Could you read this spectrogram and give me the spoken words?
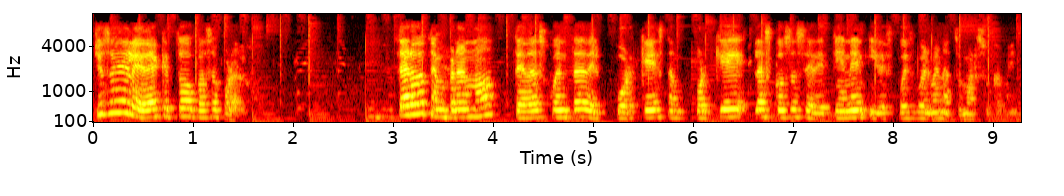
Yo soy de la idea que todo pasa por algo. Tarde o temprano te das cuenta del por qué están, por qué las cosas se detienen y después vuelven a tomar su camino.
